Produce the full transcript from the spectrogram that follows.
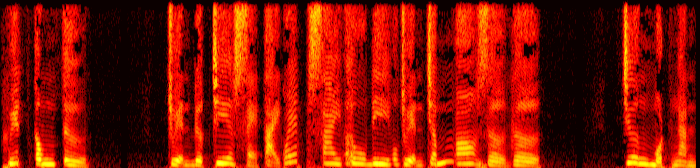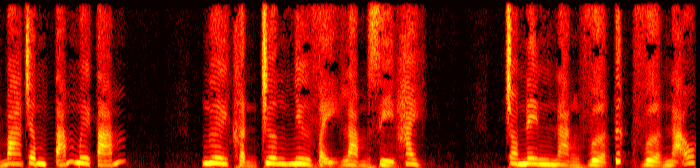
Huyết công từ. Chuyện được chia sẻ tại website odchuyện.org Chương 1388 Ngươi khẩn trương như vậy làm gì hay? Cho nên nàng vừa tức vừa não.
